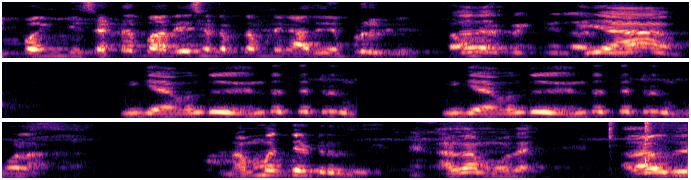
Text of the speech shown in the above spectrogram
இப்போ இங்க செட்டப் அதே செட்டப் தான் பண்ணீங்க அது எப்படி இருக்கு? ஐயா நீங்க வந்து எந்த தேட்டருக்கும் நீங்க வந்து எந்த தேட்டருக்கும் போகலாம். நம்ம தேட்டர் இது. அதான் முத. அதாவது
